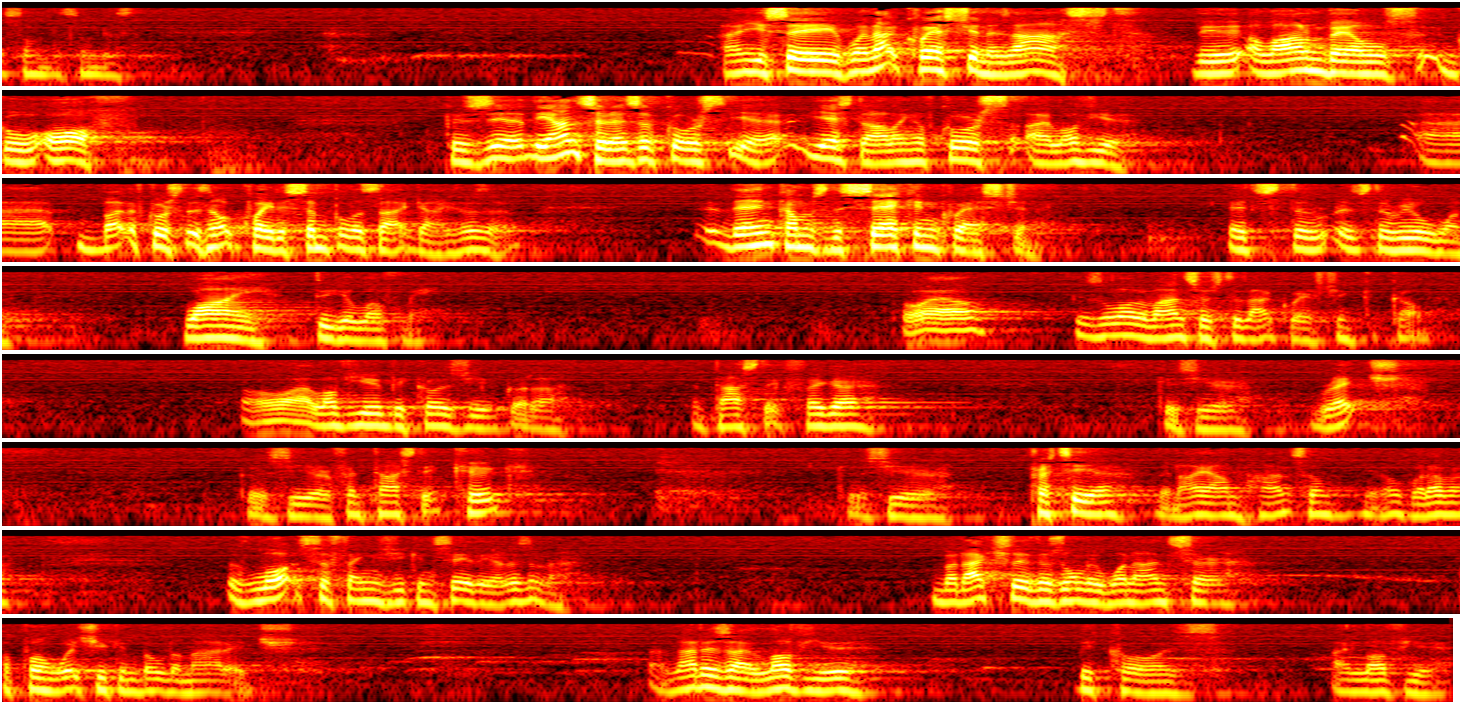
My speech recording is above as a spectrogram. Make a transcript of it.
and you say, when that question is asked, the alarm bells go off. Because uh, the answer is, of course, yeah, yes, darling, of course, I love you. Uh, but of course, it's not quite as simple as that, guys, is it? Then comes the second question. It's the, it's the real one. Why do you love me? Well, there's a lot of answers to that question could come. Oh, I love you because you've got a fantastic figure, because you're rich, because you're a fantastic cook, because you're prettier than I am, handsome, you know, whatever. There's lots of things you can say there, isn't there? But actually, there's only one answer upon which you can build a marriage. And that is, I love you because I love you.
